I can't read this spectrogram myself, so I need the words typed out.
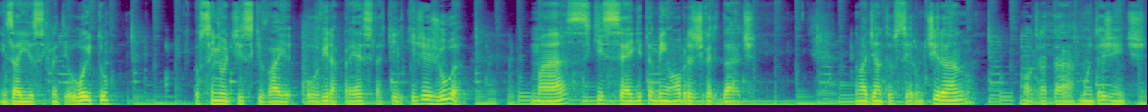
Em Isaías 58, o Senhor disse que vai ouvir a prece daquele que jejua, mas que segue também obras de caridade. Não adianta eu ser um tirano, maltratar muita gente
